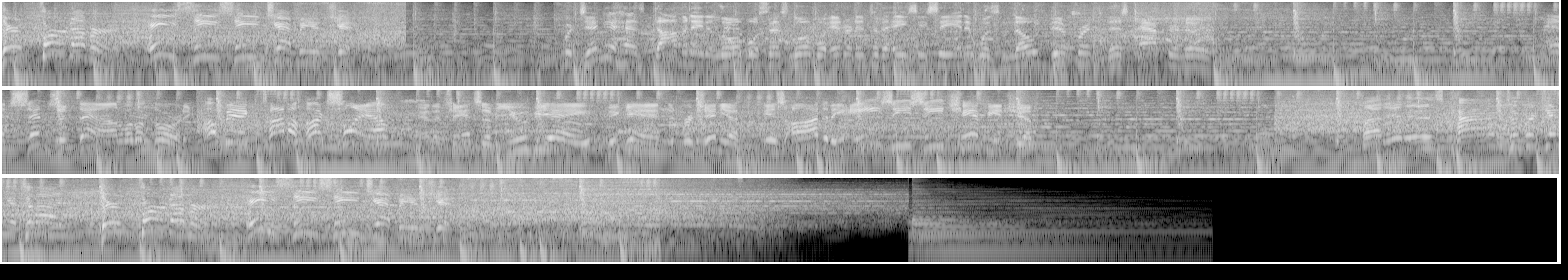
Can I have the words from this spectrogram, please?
their third ever ACC championship. Virginia has dominated Louisville since Louisville entered into the ACC, and it was no different this afternoon. And sends it down with authority. A big tomahawk slam, and the chants of UVA begin in Virginia is on to the ACC championship. But it is kind to Virginia tonight, their third ever ACC championship.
